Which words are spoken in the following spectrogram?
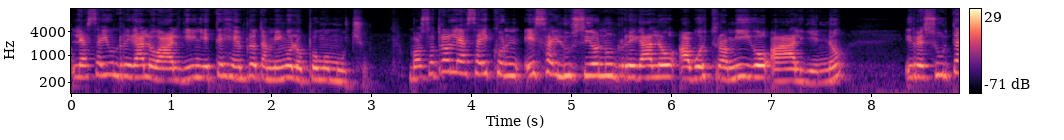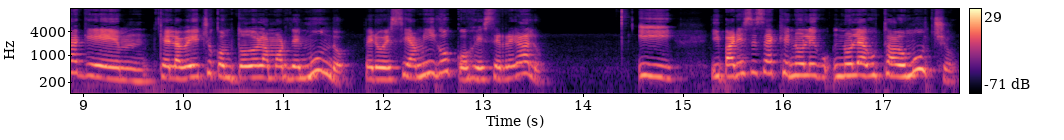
le hacéis un regalo a alguien, y este ejemplo también os lo pongo mucho. Vosotros le hacéis con esa ilusión un regalo a vuestro amigo, a alguien, ¿no? Y resulta que, mm, que lo habéis hecho con todo el amor del mundo, pero ese amigo coge ese regalo. Y, y parece ser que no le, no le ha gustado mucho.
